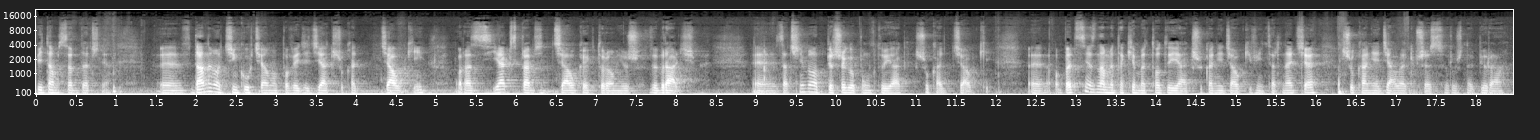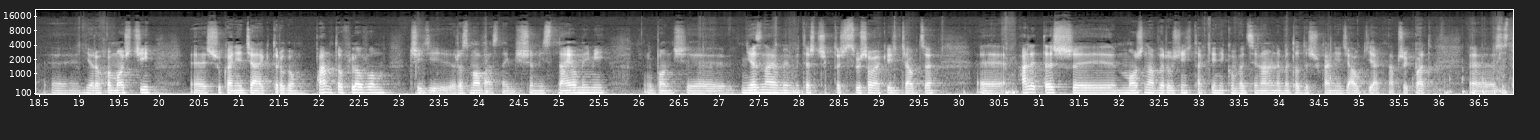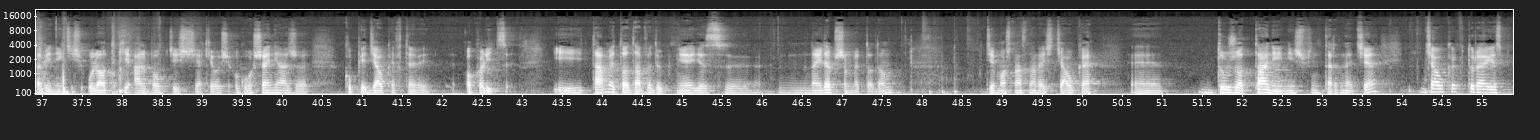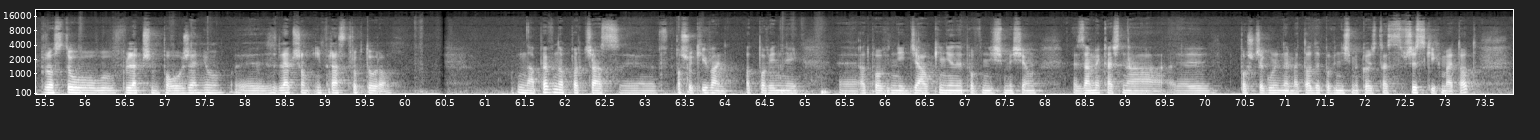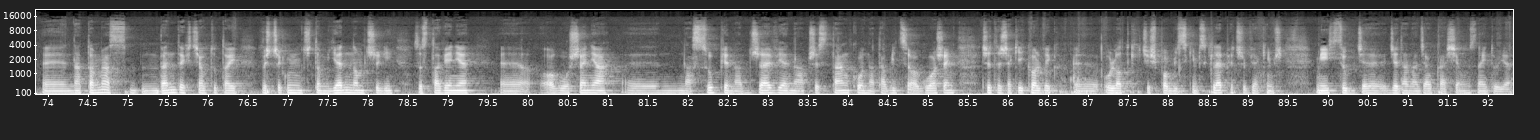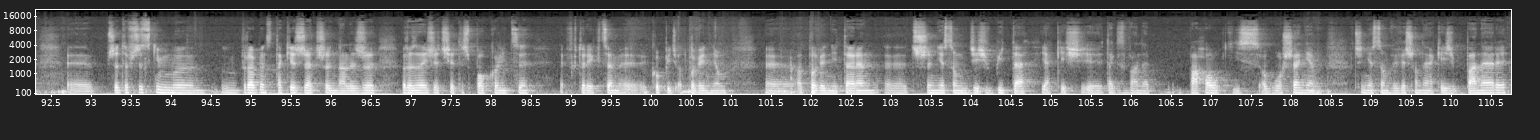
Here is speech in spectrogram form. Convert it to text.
Witam serdecznie. Y, W danym odcinku chciałem opowiedzieć, jak szukać działki oraz jak sprawdzić działkę, którą już wybraliśmy. Y, Zacznijmy od pierwszego punktu, jak szukać działki. Y, Obecnie znamy takie metody jak szukanie działki w internecie, szukanie działek przez różne biura nieruchomości, szukanie działek drogą pantoflową, czyli rozmowa z najbliższymi znajomymi bądź e, nieznajomymi też, czy ktoś słyszał o jakiejś działce, e, ale też e, można wyróżnić takie niekonwencjonalne metody szukania działki, jak na przykład zostawienie gdzieś ulotki albo gdzieś jakiegoś ogłoszenia, że kupię działkę w tej okolicy. I ta metoda według mnie jest najlepszą metodą, gdzie można znaleźć działkę dużo taniej niż w internecie działkę, która jest po prostu w lepszym położeniu, y, z lepszą infrastrukturą. Na pewno podczas y, poszukiwań odpowiedniej, y, odpowiedniej działki nie powinniśmy się zamykać na poszczególne metody, powinniśmy korzystać z wszystkich metod. Natomiast będę chciał tutaj wyszczególnić tą jedną, czyli zostawienie ogłoszenia e, na supie, na drzewie, na przystanku, na tablicy ogłoszeń, czy też jakiejkolwiek e, ulotki gdzieś w pobliskim sklepie, czy w jakimś miejscu, gdzie, gdzie dana działka się znajduje. E, Przede wszystkim e, robiąc takie rzeczy należy rozejrzeć się też po okolicy, w której chcemy kupić odpowiednią e, odpowiedni teren, e, czy nie są gdzieś wbite jakieś e, tak zwane pachołki z ogłoszeniem, czy nie są wywieszone jakieś banery,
